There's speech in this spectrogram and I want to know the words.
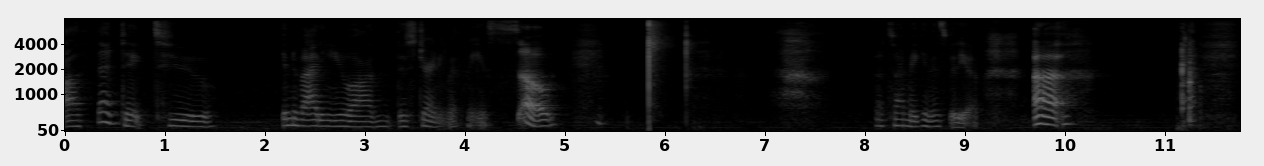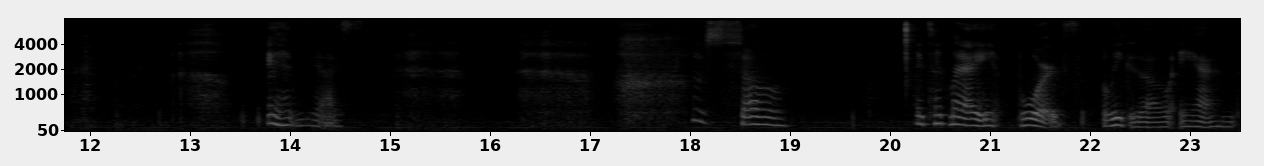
authentic to inviting you on this journey with me. So that's why I'm making this video. Uh, and yes. So I took my boards a week ago and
